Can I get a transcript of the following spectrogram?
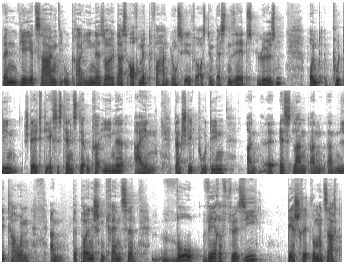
Wenn wir jetzt sagen, die Ukraine soll das auch mit Verhandlungshilfe aus dem Westen selbst lösen und Putin stellt die Existenz der Ukraine ein, dann steht Putin an äh, Estland, an, an Litauen, an der polnischen Grenze. Wo wäre für Sie der Schritt, wo man sagt,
